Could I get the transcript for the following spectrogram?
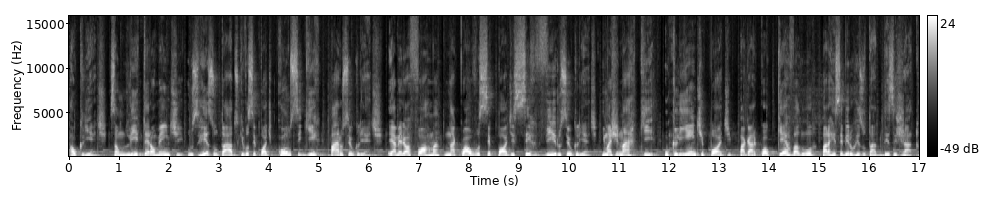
ao cliente, são literalmente os resultados que você pode conseguir para o seu cliente. É a melhor forma na qual você pode servir o seu cliente. Imaginar que o cliente pode pagar qualquer valor para receber o resultado desejado.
